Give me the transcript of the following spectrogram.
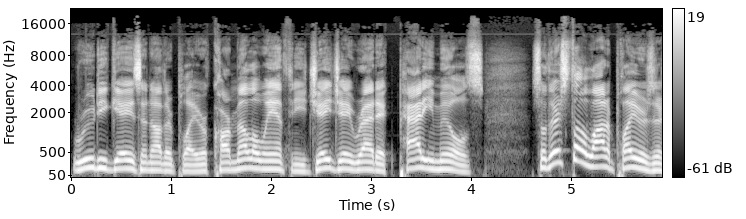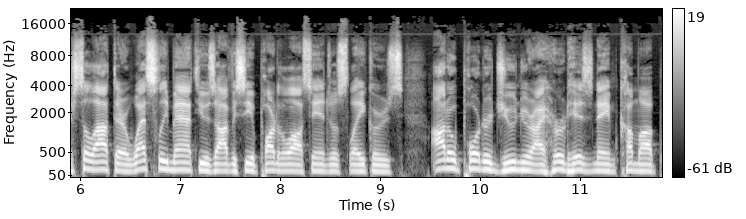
Rudy Gay's another player. Carmelo Anthony, J.J. Redick, Patty Mills. So there's still a lot of players that are still out there. Wesley Matthews, obviously a part of the Los Angeles Lakers. Otto Porter Jr., I heard his name come up.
